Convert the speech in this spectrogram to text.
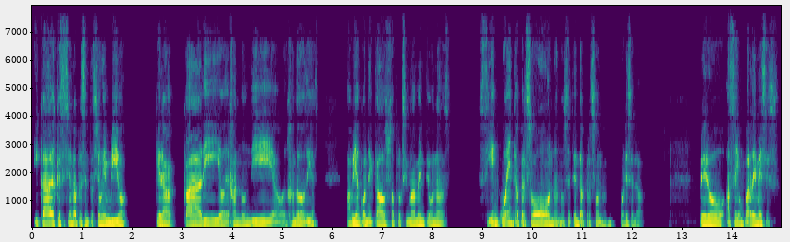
Y cada vez que se hacía una presentación en vivo, que era cada día o dejando un día o dejando dos días, habían conectados aproximadamente unas 50 personas, ¿no? 70 personas, por ese lado. Pero hace un par de meses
